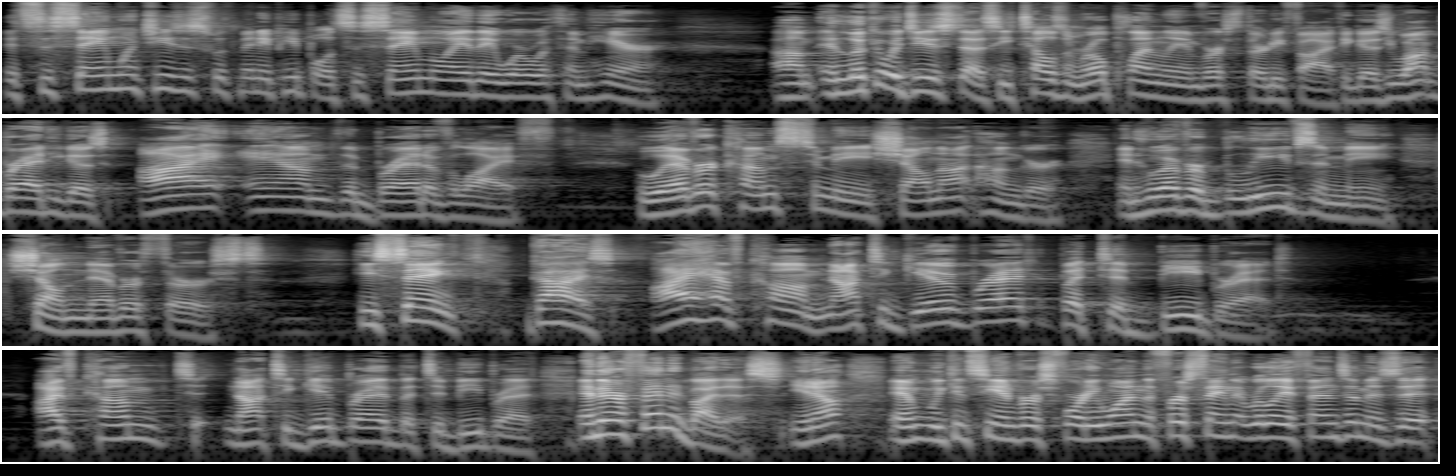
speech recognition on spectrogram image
It's the same with Jesus with many people. It's the same way they were with him here. Um, and look at what Jesus does. He tells them real plainly in verse 35. He goes, You want bread? He goes, I am the bread of life. Whoever comes to me shall not hunger, and whoever believes in me shall never thirst. He's saying, Guys, I have come not to give bread, but to be bread. I've come to, not to give bread, but to be bread. And they're offended by this, you know? And we can see in verse 41, the first thing that really offends them is that,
